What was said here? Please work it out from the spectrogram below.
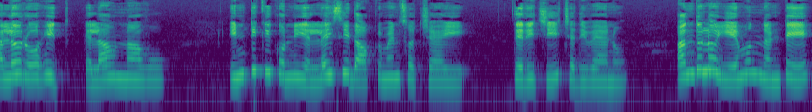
హలో రోహిత్ ఎలా ఉన్నావు? ఇంటికి కొన్ని ఎల్ఐసి డాక్యుమెంట్స్ వచ్చాయి. తెరిచి చదివాను. అందులో ఏముందంటే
